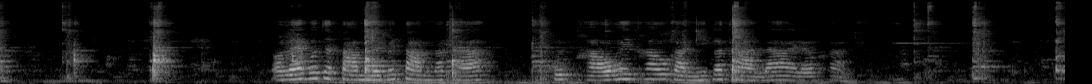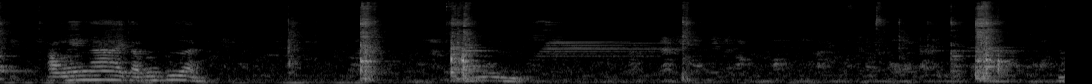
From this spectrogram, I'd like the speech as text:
นๆตอนแรกก็จะตำเลยไม่ตำนะคะคลุกเขาให้เข้ากันนี้ก็ทานได้แล้วค่ะ เอาง่ายๆค่ะเพื่อนๆอืมอื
